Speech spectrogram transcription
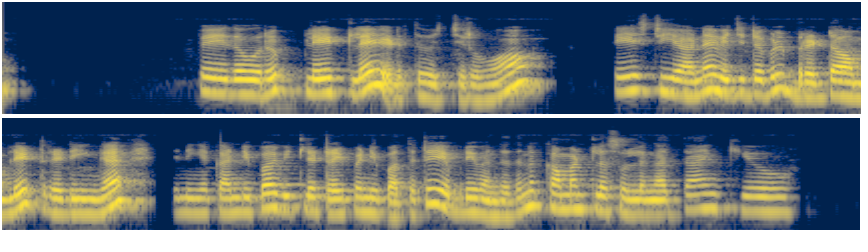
இப்போ இதை ஒரு பிளேட்டில் எடுத்து வச்சுருவோம். டேஸ்டியான வெஜிடபிள் பிரெட் ஆம்லேட் ரெடிங்க. நீங்கள் கண்டிப்பாக வீட்டில் ட்ரை பண்ணி பார்த்துட்டு எப்படி வந்ததுன்னு கமெண்ட்டில் சொல்லுங்கள் தேங்க்யூ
